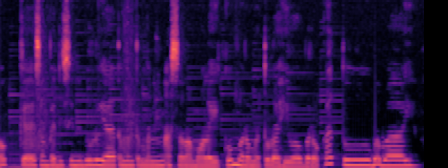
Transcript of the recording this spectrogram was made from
Oke sampai di sini dulu ya teman-teman. Assalamualaikum warahmatullahi wabarakatuh. Bye bye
